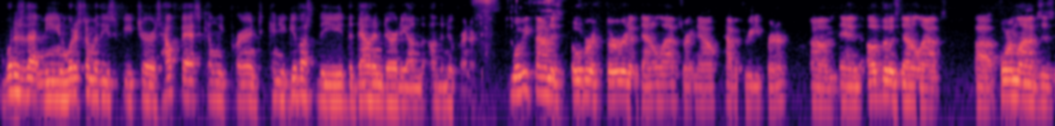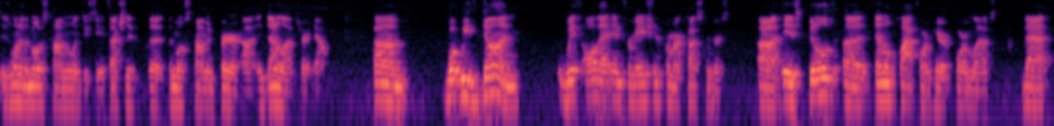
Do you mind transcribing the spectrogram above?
What does that mean? What are some of these features? How fast can we print? Can you give us the the down and dirty on on the new printer? What we found is over a third of dental labs right now have a 3D printer, um, and of those dental labs, uh, Formlabs is, is one of the most common ones you see. It's actually the, the most common printer uh, in dental labs right now. Um, what we've done with all that information from our customers uh, is build a dental platform here at Formlabs that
